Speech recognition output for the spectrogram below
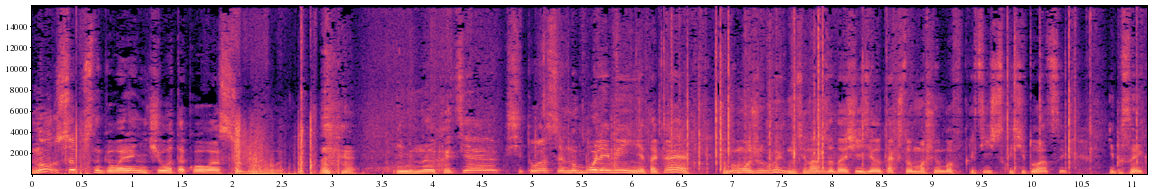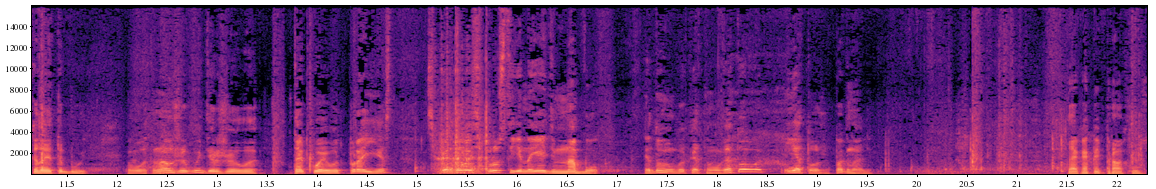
Ну, собственно говоря, ничего такого особенного. Именно, хотя ситуация, ну, более-менее такая, мы можем выгнуть. А наша задача сделать так, чтобы машина была в критической ситуации и посмотреть, когда это будет. Вот, она уже выдержала такой вот проезд. Теперь давайте просто я наедем на бок. Я думаю, вы к этому готовы, и я тоже. Погнали. Так, опять промахнулся.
